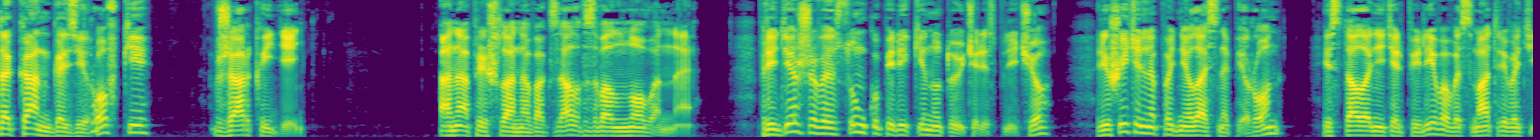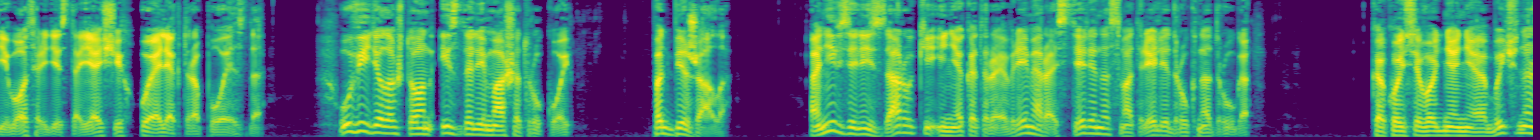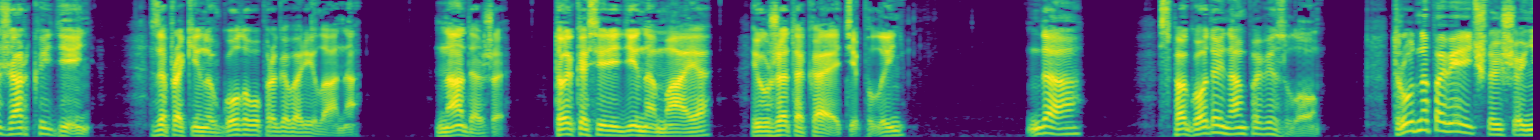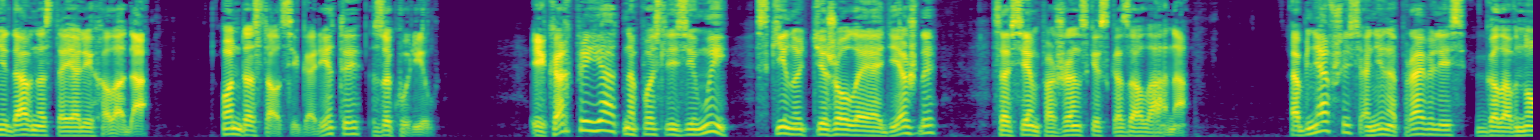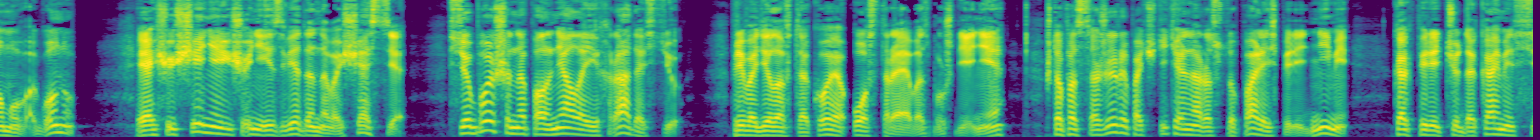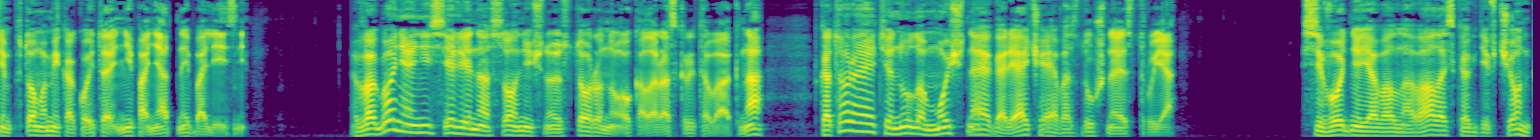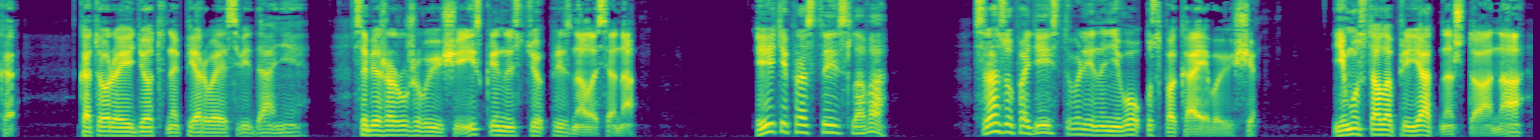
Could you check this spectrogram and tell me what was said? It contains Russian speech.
Стакан газировки в жаркий день. Она пришла на вокзал взволнованная. Придерживая сумку, перекинутую через плечо, решительно поднялась на перрон и стала нетерпеливо высматривать его среди стоящих у электропоезда. Увидела, что он издали машет рукой. Подбежала. Они взялись за руки и некоторое время растерянно смотрели друг на друга. «Какой сегодня необычно жаркий день!» Запрокинув голову, проговорила она. «Надо же! Только середина мая, и уже такая теплынь!» «Да, с погодой нам повезло. Трудно поверить, что еще недавно стояли холода». Он достал сигареты, закурил. И как приятно после зимы скинуть тяжелые одежды, совсем по-женски сказала она. Обнявшись, они направились к головному вагону, и ощущение еще неизведанного счастья все больше наполняло их радостью, приводило в такое острое возбуждение, что пассажиры почтительно расступались перед ними, как перед чудаками с симптомами какой-то непонятной болезни. В вагоне они сели на солнечную сторону около раскрытого окна, в которое тянула мощная горячая воздушная струя. Сегодня я волновалась, как девчонка, которая идет на первое свидание. С обезоруживающей искренностью призналась она. И эти простые слова сразу подействовали на него успокаивающе. Ему стало приятно, что она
